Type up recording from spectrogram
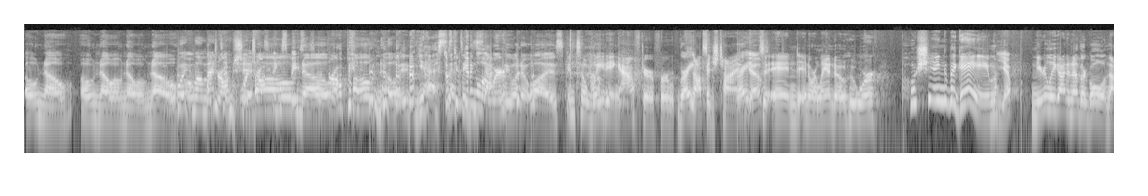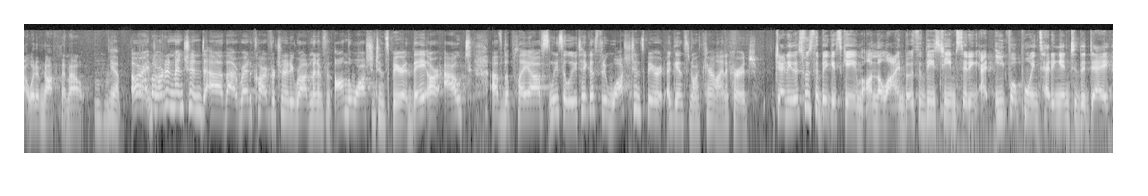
oh no, oh no, oh no, oh no. Quick oh, momentum we're drop, shift. We're dropping oh, spaces. No. We're dropping. Oh no, yes, that's exactly lower. what it was. Until um, waiting after for right. stoppage time right. yep. to end in Orlando, who were pushing the game. Yep. Nearly got another goal, and that would have knocked them out. Mm-hmm. Yep. All right. Jordan mentioned uh, that red card for Trinity Rodman on the Washington Spirit. They are out of the playoffs. Lisa, will you take us through Washington Spirit against North Carolina Courage? Jenny, this was the biggest game on the line. Both of these teams sitting at equal points heading into the day,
